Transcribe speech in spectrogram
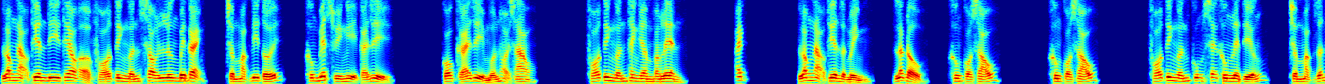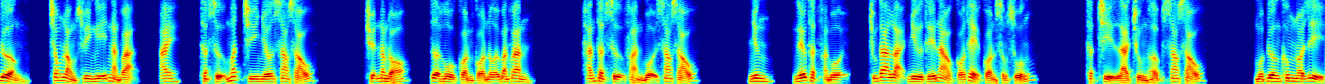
Long Nạo thiên đi theo ở phó tinh ngấn sau lưng bên cạnh, trầm mặc đi tới không biết suy nghĩ cái gì. Có cái gì muốn hỏi sao? Phó tinh ấn thanh âm vang lên. Ách, long ngạo thiên giật mình, lắc đầu, không có sáu. Không có sáu. Phó tinh ấn cũng sẽ không lên tiếng, trầm mặc dẫn đường, trong lòng suy nghĩ ngàn vạn, ai, thật sự mất trí nhớ sao sáu? Chuyện năm đó, tựa hồ còn có nỗi băn khoăn. Hắn thật sự phản bội sao sáu? Nhưng, nếu thật phản bội, chúng ta lại như thế nào có thể còn sống xuống? Thật chỉ là trùng hợp sao sáu? Một đường không nói gì,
